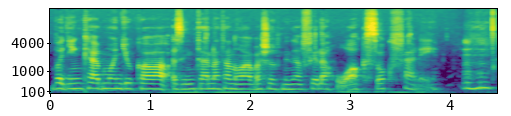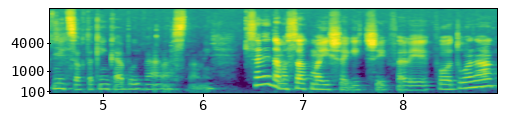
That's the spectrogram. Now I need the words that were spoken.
vagy inkább mondjuk a, az interneten olvasott mindenféle hoaxok felé. Uh-huh. Mit szoktak inkább úgy választani? Szerintem a szakmai segítség felé fordulnak.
